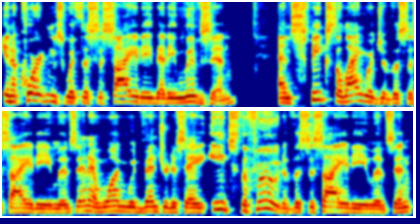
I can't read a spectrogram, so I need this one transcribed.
in accordance with the society that he lives in and speaks the language of the society he lives in, and one would venture to say eats the food of the society he lives in,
